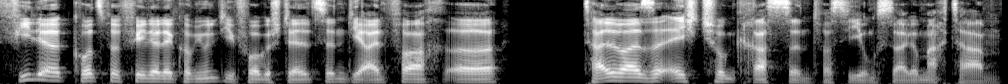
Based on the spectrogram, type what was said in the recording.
viele Kurzbefehle der Community vorgestellt sind, die einfach äh, teilweise echt schon krass sind, was die Jungs da gemacht haben.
